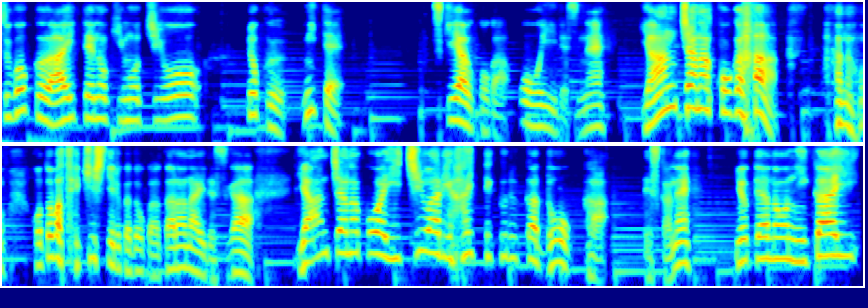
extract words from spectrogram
すごく相手の気持ちをよく見て付き合う子が多いですね。やんちゃな子が あの言葉適しているかどうかわからないですがやんちゃな子は1割入ってくるかどうかですかね。よってあの2階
